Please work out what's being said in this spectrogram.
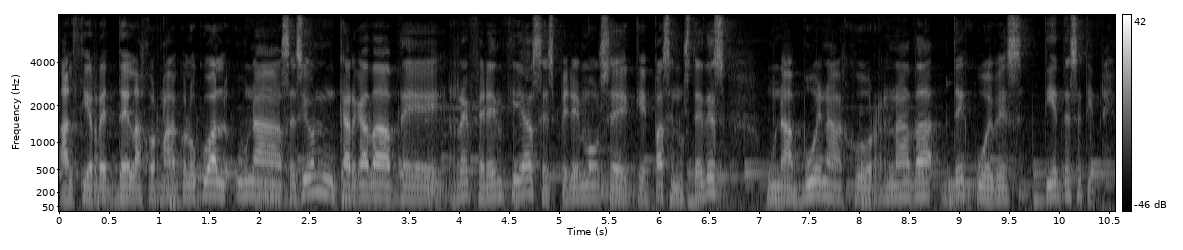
al cierre de la jornada, con lo cual una sesión cargada de referencias, esperemos que pasen ustedes una buena jornada de jueves 10 de septiembre.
